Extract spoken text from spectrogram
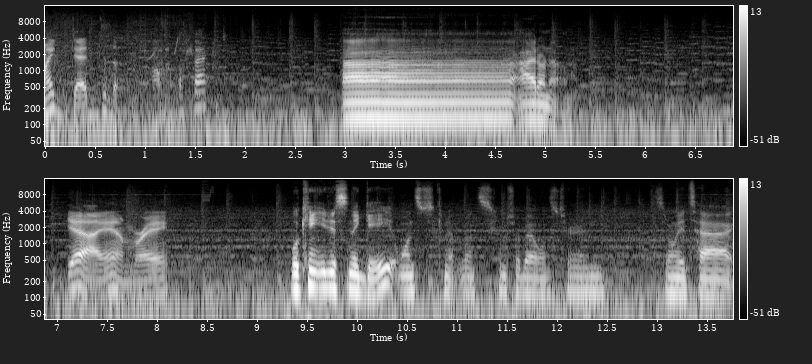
Am I dead to the pump effect? Uh, I don't know. Yeah, I am, right? Well, can't you just negate once once comes to battle once turn? It's only attack.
